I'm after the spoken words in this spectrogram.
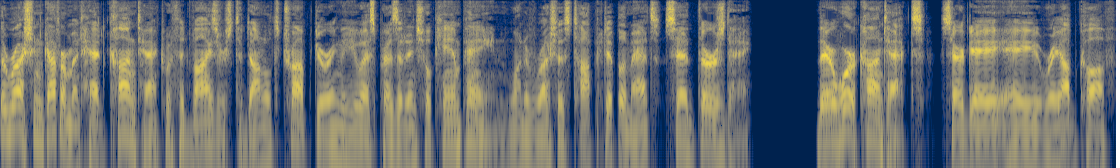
The Russian government had contact with advisers to Donald Trump during the U.S. presidential campaign, one of Russia's top diplomats said Thursday. There were contacts, Sergei A. Ryabkov,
